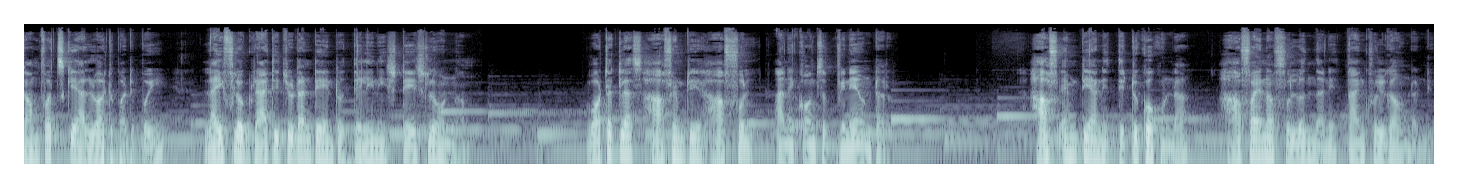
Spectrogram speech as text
కంఫర్ట్స్కి అలవాటు పడిపోయి లైఫ్లో గ్రాటిట్యూడ్ అంటే ఏంటో తెలియని స్టేజ్లో ఉన్నాం. Water glass half empty half full అనే కాన్సెప్ట్ వినే ఉంటారు. హాఫ్ ఎంటీ అని తిట్టుకోకుండా హాఫ్ అయినా ఫుల్ ఉందని థ్యాంక్ఫుల్గా ఉండండి.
